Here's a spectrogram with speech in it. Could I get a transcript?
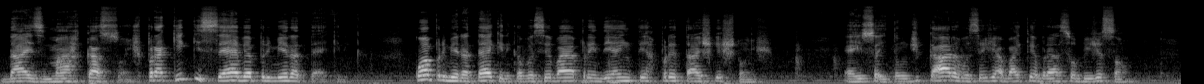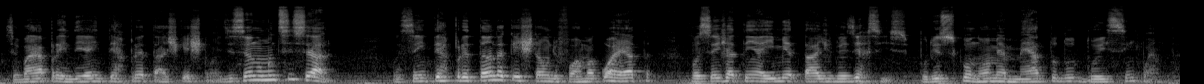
das marcações. Para que, que serve a primeira técnica? Com a primeira técnica, você vai aprender a interpretar as questões. É isso aí. Então, de cara, você já vai quebrar essa objeção. Você vai aprender a interpretar as questões. E sendo muito sincero, você interpretando a questão de forma correta, você já tem aí metade do exercício. Por isso que o nome é método 250.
